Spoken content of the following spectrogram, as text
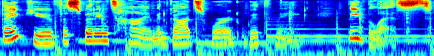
Thank you for spending time in God's Word with me. Be blessed.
